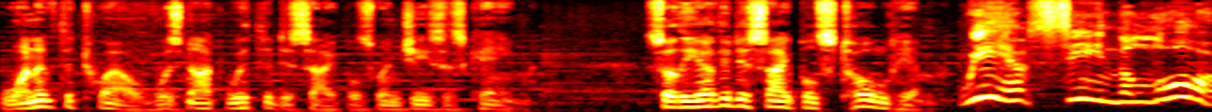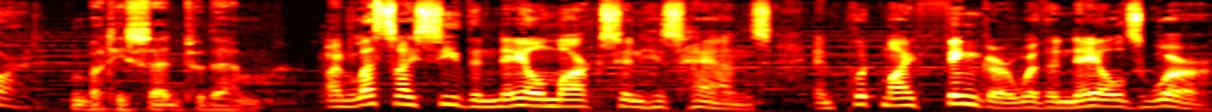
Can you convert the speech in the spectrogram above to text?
one of the twelve, was not with the disciples when Jesus came. So the other disciples told him, We have seen the Lord. but he said to them, Unless I see the nail marks in his hands, and put my finger where the nails were,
